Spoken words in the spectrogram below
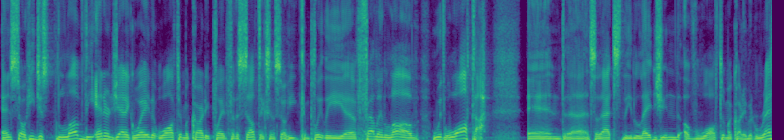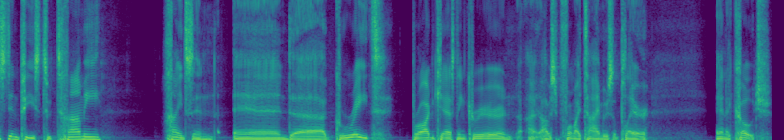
And so he just loved the energetic way that Walter McCarty played for the Celtics, and so he completely uh, fell in love with Walter. And uh, so that's the legend of Walter McCarty. But rest in peace to Tommy Heinsohn and uh, great broadcasting career. And I, I was before my time, he was a player and a coach.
